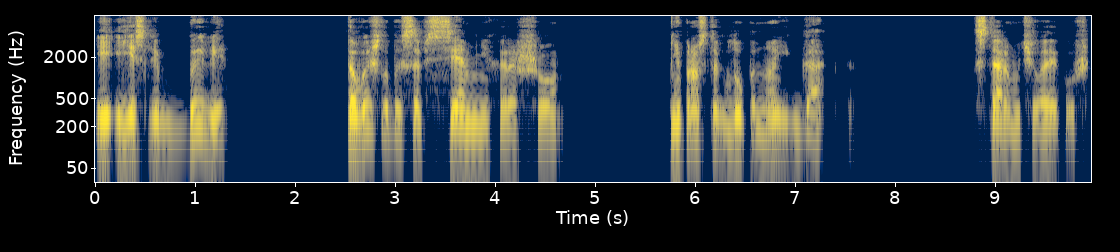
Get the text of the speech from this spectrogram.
И если были, то вышло бы совсем нехорошо. Не просто глупо, но и гадко. Старому человеку уж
